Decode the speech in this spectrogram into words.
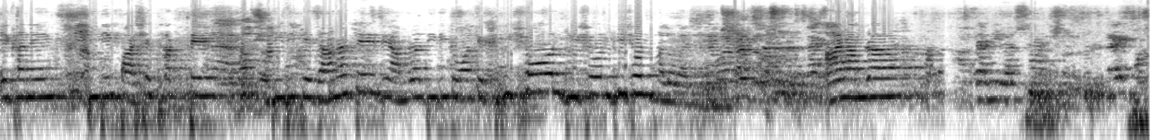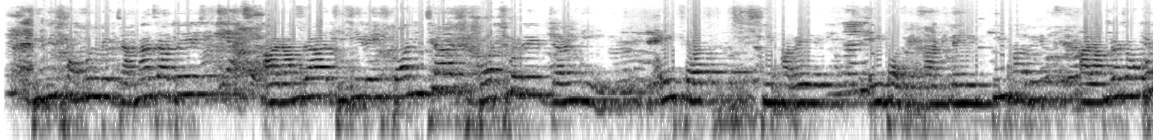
এখানে দিদির পাশে থাকতে, দিদিকে জানাতে যে আমরা দিদি তোমাকে ভীষণ ভীষণ ভীষণ ভালোবাসি। আর আমরা দিদি সম্বন্ধে জানা যাবে। আর আমরা দিদির এই পঞ্চাশ বছরের জার্নি এই পথ কীভাবে এই পথে হাঁটলেন কীভাবে? আর আমরা যখন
